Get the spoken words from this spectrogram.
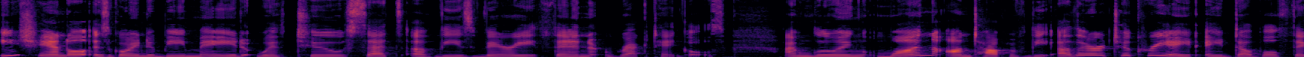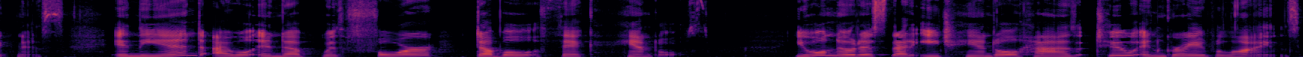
Each handle is going to be made with two sets of these very thin rectangles. I'm gluing one on top of the other to create a double thickness. In the end, I will end up with four double thick handles. You will notice that each handle has two engraved lines.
